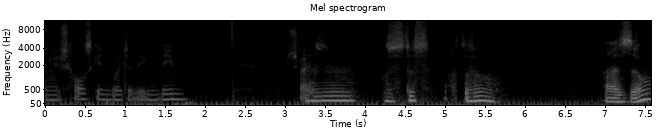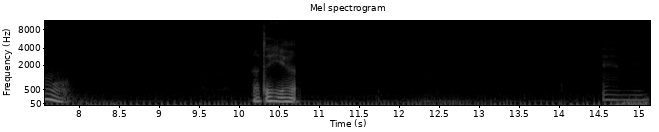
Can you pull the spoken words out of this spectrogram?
Weil ich rausgehen wollte wegen dem. Scheiß. Äh, was ist das? Ach so. Ach so. Hat er hier. Ähm.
